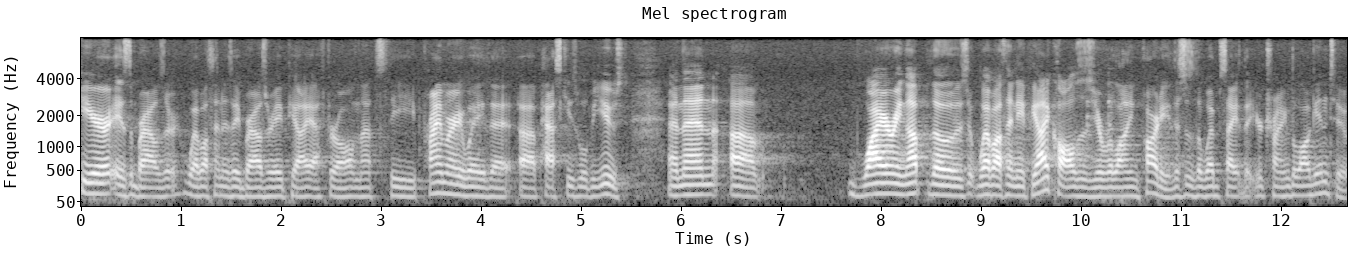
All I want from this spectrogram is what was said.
here is the browser. WebAuthn is a browser API after all, and that's the primary way that uh, passkeys will be used. And then uh, wiring up those WebAuthn API calls is your relying party. This is the website that you're trying to log into.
